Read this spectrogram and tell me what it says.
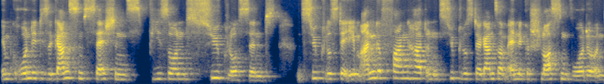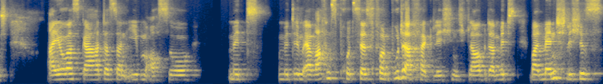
im Grunde diese ganzen Sessions wie so ein Zyklus sind. Ein Zyklus, der eben angefangen hat und ein Zyklus, der ganz am Ende geschlossen wurde. Und Ayahuasca hat das dann eben auch so mit, mit dem Erwachensprozess von Buddha verglichen. Ich glaube, damit mein menschliches,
